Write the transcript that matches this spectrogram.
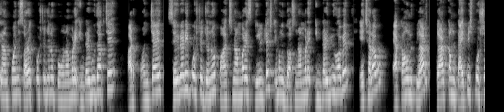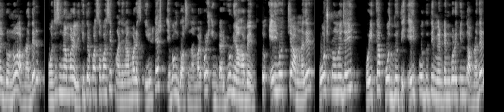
গ্রাম পঞ্চায়েত সহায়ক পোস্টের জন্য পনেরো নম্বরে ইন্টারভিউ থাকছে। আর পঞ্চায়েত সেক্রেটারি পোস্টের জন্য পাঁচ নম্বরে স্কিল টেস্ট এবং দশ নম্বরে ইন্টারভিউ হবে। এছাড়াও account clerk clerk cum typist পোস্টের জন্য আপনাদের পঁচাশি নম্বরে লিখিত পাশাপাশি পাঁচ নম্বরে স্কিল টেস্ট এবং দশ নম্বর করে ইন্টারভিউ নেওয়া হবে। তো এই হচ্ছে আপনাদের পোস্ট অনুযায়ী পরীক্ষা পদ্ধতি। এই পদ্ধতি মেনটেন করে কিন্তু আপনাদের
